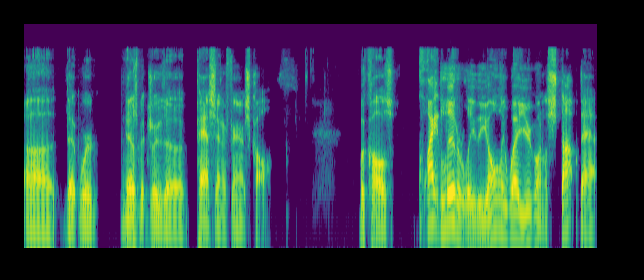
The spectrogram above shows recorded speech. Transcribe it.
uh, that where Nesbitt drew the pass interference call. Because quite literally, the only way you're going to stop that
